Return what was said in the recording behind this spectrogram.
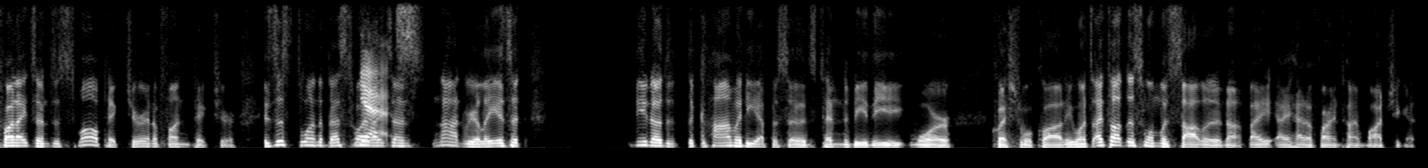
Twilight Zone's a small picture and a fun picture. Is this one of the best Twilight Yes. Zones? Not really. Is it? You know, the, the comedy episodes tend to be the more questionable quality ones. I thought this one was solid enough. I, I had a fine time watching it.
